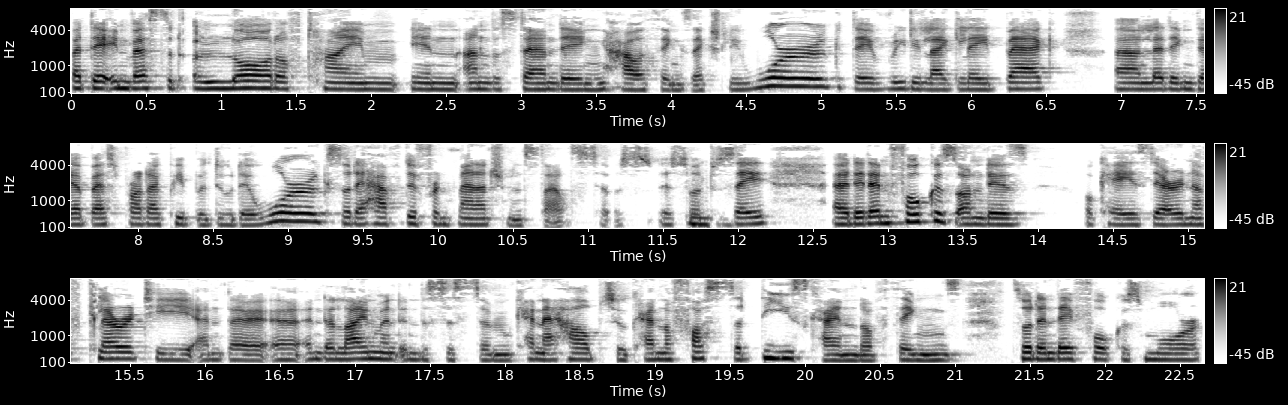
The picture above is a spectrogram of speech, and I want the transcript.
but they invested a lot of time in understanding how things actually work. They really like laid back, uh, letting their best product people do their work. So they have different management styles, so, so mm-hmm. to say. Uh, they then focus on this. Okay, is there enough clarity and uh, and alignment in the system? Can I help to kind of foster these kind of things? So then they focus more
